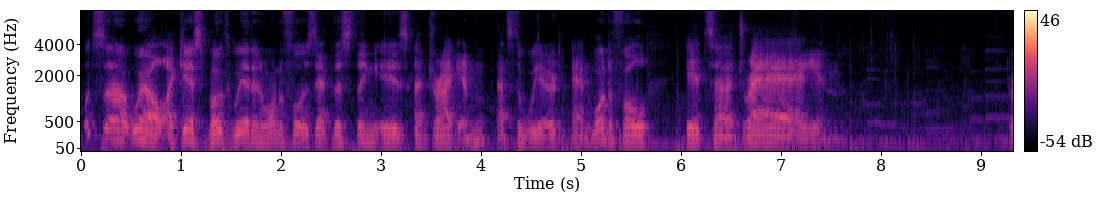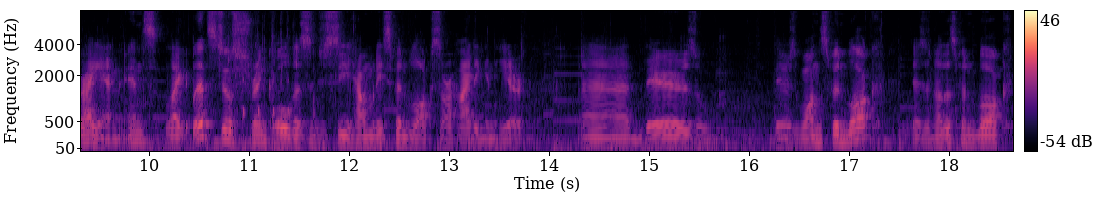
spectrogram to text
what's, uh, well, I guess both weird and wonderful is that this thing is a dragon, that's the weird, and wonderful, it's a dragon. Dragon, and, like, let's just shrink all this and just see how many spin blocks are hiding in here. Uh, there's, there's one spin block, there's another spin block.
